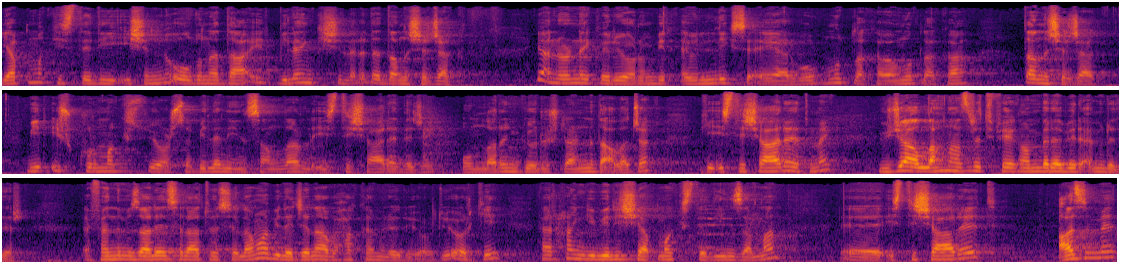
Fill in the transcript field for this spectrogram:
yapmak istediği işin ne olduğuna dair bilen kişilere de danışacak. Yani örnek veriyorum bir evlilikse eğer bu mutlaka ve mutlaka danışacak. Bir iş kurmak istiyorsa bilen insanlarla istişare edecek. Onların görüşlerini de alacak. Ki istişare etmek Yüce Allah'ın Hazreti Peygamber'e bir emridir. Efendimiz Aleyhisselatü Vesselam'a bile Cenab-ı Hak emrediyor. Diyor ki herhangi bir iş yapmak istediğin zaman e, istişare et, azmet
